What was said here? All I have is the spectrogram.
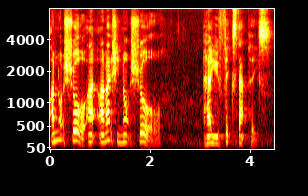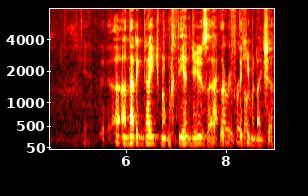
I'm not sure, I, I'm actually not sure how you fix that piece. Uh, and that engagement with the end user, I- I the, the- refer the tho- human nature.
